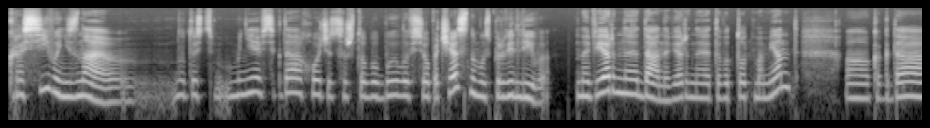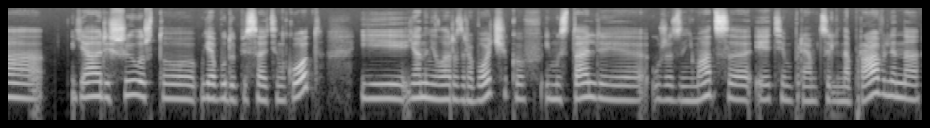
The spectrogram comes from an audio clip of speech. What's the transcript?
красиво, не знаю. Ну, то есть мне всегда хочется, чтобы было все по-честному и справедливо. Наверное, да, наверное, это вот тот момент, а, когда я решила, что я буду писать инкод, и я наняла разработчиков, и мы стали уже заниматься этим прям целенаправленно.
